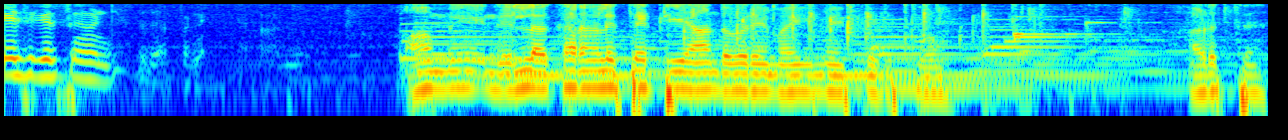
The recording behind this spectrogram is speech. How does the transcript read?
ஏசு கிறிஸ்து நன்றி ஆமென். எல்லா கரங்களை தட்டி ஆண்டவரை மகிமைப்படுத்தும் அடுத்து.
